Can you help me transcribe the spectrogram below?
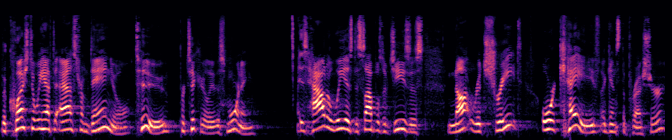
the question we have to ask from Daniel, too, particularly this morning, is how do we as disciples of Jesus not retreat or cave against the pressure,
